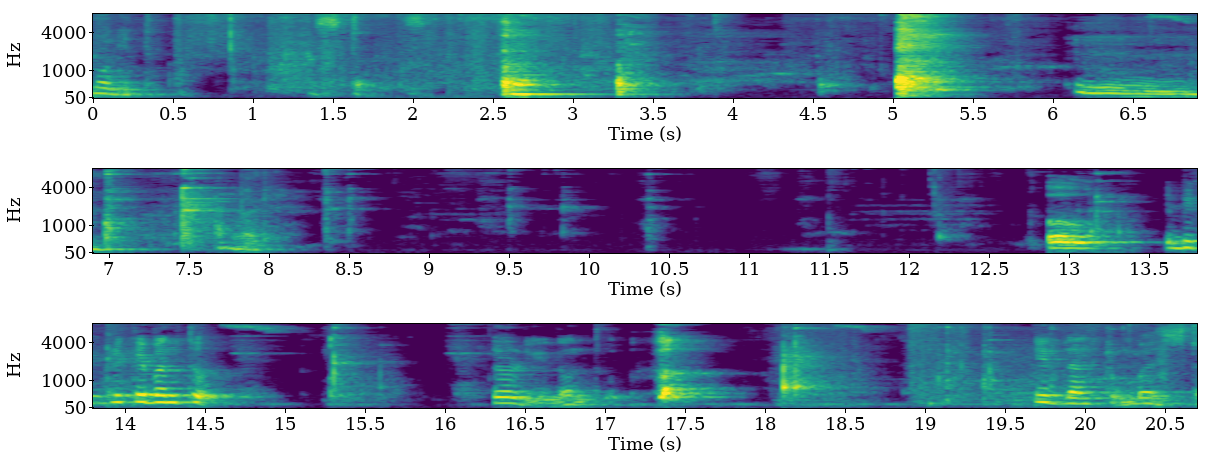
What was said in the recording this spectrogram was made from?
ಮುಗೀತು ಅಷ್ಟು ಹ್ಮ್. ನೋಡಿ ಓ ಬಂತು. ನೋಡಿ ಇದೊಂದು ಇದು ನಂಗೆ ತುಂಬ ಇಷ್ಟ.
